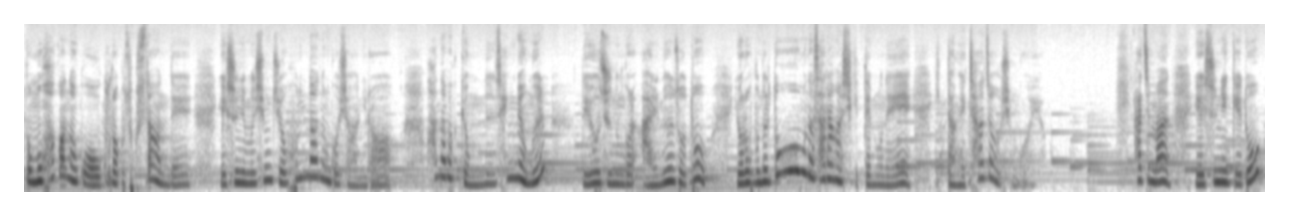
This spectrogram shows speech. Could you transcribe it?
너무 화가 나고 억울하고 속상한데 예수님은 심지어 혼나는 것이 아니라 하나밖에 없는 생명을 내어주는 걸 알면서도 여러분을 너무나 사랑하시기 때문에 이 땅에 찾아오신 거예요. 하지만 예수님께도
